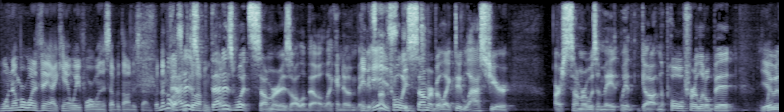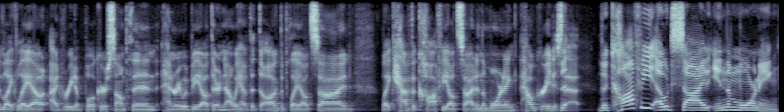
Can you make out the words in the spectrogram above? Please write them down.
the number one thing I can't wait for when the subathon is done. But nonetheless, That having that is what summer is all about. Like I know maybe It it's not fully The- summer, but like dude, last year our summer was amazing. We had got in the pool for a little bit. Yep. We would like lay out. I'd read a book or something. Henry would be out there. Now we have the dog to play outside. Like have the coffee outside in the morning. How great is that? The coffee outside in the morning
